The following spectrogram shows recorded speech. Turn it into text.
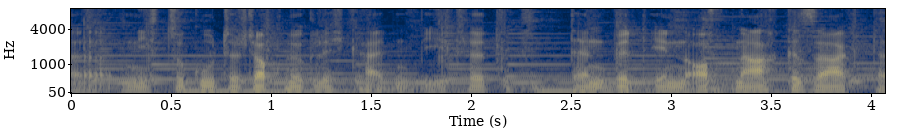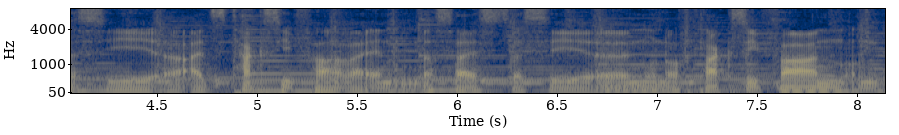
äh, nicht so gute Jobmöglichkeiten bietet, dann wird ihnen oft nachgesagt, dass sie äh, als Taxifahrer enden. Das heißt, dass sie äh, nur noch Taxi fahren und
